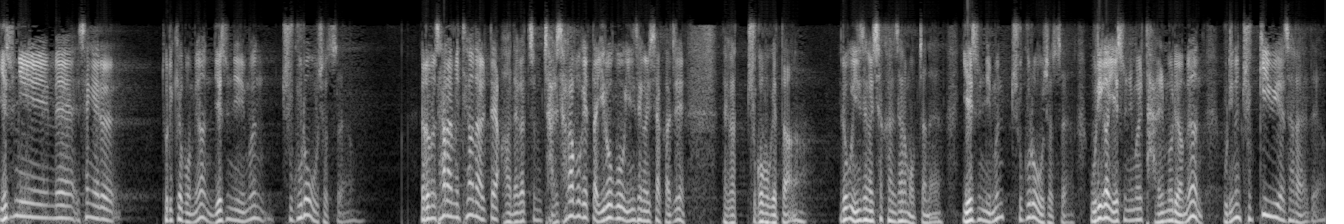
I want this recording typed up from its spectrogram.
예수님의 생애를 돌이켜보면 예수님은 죽으러 오셨어요. 여러분, 사람이 태어날 때, 아, 내가 좀 잘 살아보겠다, 이러고 인생을 시작하지, 내가 죽어보겠다, 이러고 인생을 시작하는 사람 없잖아요. 예수님은 죽으러 오셨어요. 우리가 예수님을 닮으려면 우리는 죽기 위해 살아야 돼요.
